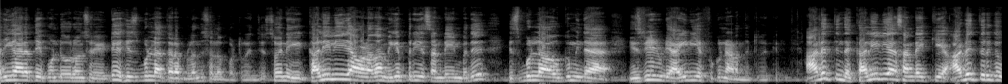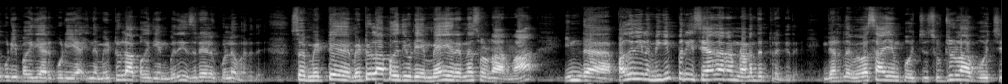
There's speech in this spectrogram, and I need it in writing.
அதிகாரத்தை கொண்டு வரோம்னு சொல்லிட்டு ஹிஸ்புல்லா தரப்புலேருந்து சொல்லப்பட்டுருந்துச்சு சொல்லப்பட்டிருந்துச்சு. ஸோ இன்றைக்கி கலிலியாவில் தான் மிகப்பெரிய சண்டை என்பது ஹிஸ்புல்லாவுக்கும் இந்த இஸ்ரேலுடைய ஐடிஎஃப்க்கும் நடந்துட்டு இருக்கு அடுத்து இந்த கலீலியா சண்டைக்கு அடுத்து இருக்கக்கூடிய பகுதியாக இருக்கக்கூடிய இந்த மெட்டுலா பகுதி என்பது இஸ்ரேலுக்குள்ளே வருது. ஸோ மெட்டு மெட்டுலா பகுதியுடைய மேயர் என்ன சொல்கிறாருன்னா இந்த பகுதியில் மிகப்பெரிய சேதாரம் நடந்துட்டு இருக்குது இந்த இடத்துல விவசாயம் போச்சு சுற்றுலா போச்சு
